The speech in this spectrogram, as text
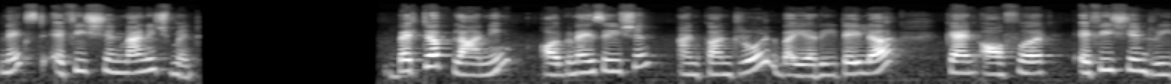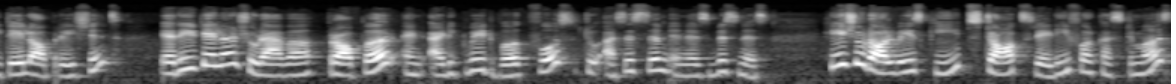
Next, efficient management. Better planning, organization and control by a retailer can offer efficient retail operations. A retailer should have a proper and adequate workforce to assist him in his business. He should always keep stocks ready for customers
